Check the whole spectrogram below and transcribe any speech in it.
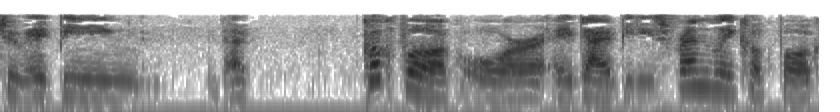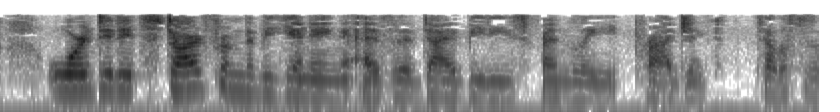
to it being a cookbook or a diabetes friendly cookbook, or did it start from the beginning as a diabetes friendly project? Tell us a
